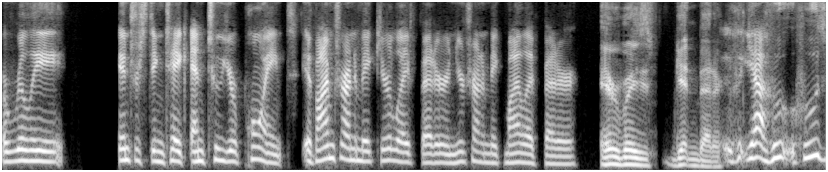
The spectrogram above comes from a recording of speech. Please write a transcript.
a really interesting take. And to your point, if I'm trying to make your life better and you're trying to make my life better, Everybody's getting better. yeah who who's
